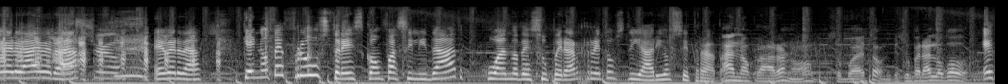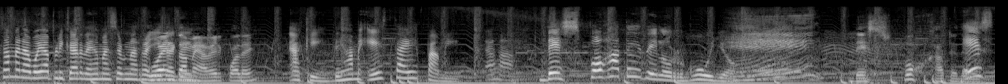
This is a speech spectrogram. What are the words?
verdad, es verdad. Es verdad. Que no te frustres con facilidad cuando de superar retos diarios se trata. Ah, no, claro, no. Por supuesto. Hay que superarlo todo. Esta me la voy a aplicar, déjame hacer una rayita Cuéntame, a ver cuál es. Aquí, déjame, esta es para mí. Ajá. Despójate del orgullo. Despójate de Es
